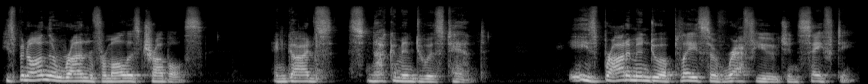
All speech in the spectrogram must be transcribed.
He's been on the run from all his troubles and God's snuck him into his tent. He's brought him into a place of refuge and safety.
